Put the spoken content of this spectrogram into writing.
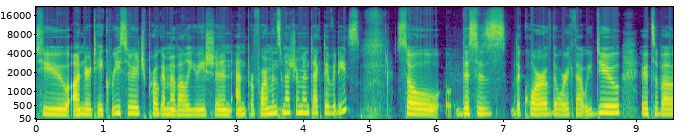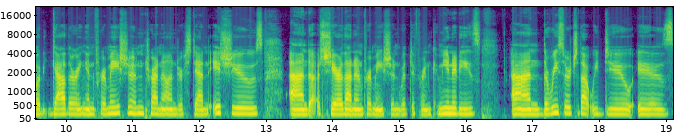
to undertake research, program evaluation, and performance measurement activities. So, this is the core of the work that we do. It's about gathering information, trying to understand issues, and share that information with different communities and the research that we do is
